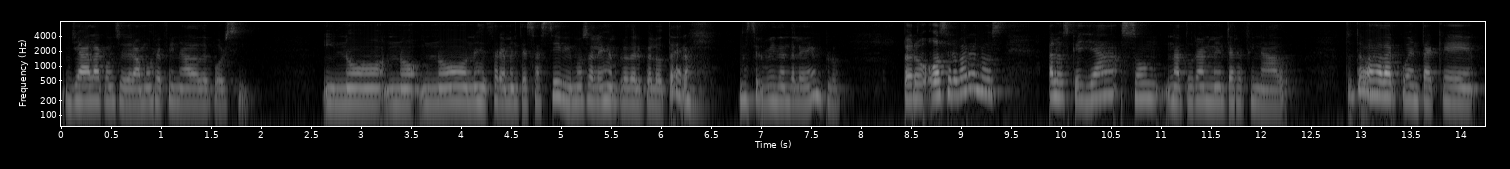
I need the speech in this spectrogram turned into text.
ya la consideramos refinada de por sí. Y no, no, no necesariamente es así. Vimos el ejemplo del pelotero. No se olviden del ejemplo. Pero observar a los, a los que ya son naturalmente refinados. Tú te vas a dar cuenta que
